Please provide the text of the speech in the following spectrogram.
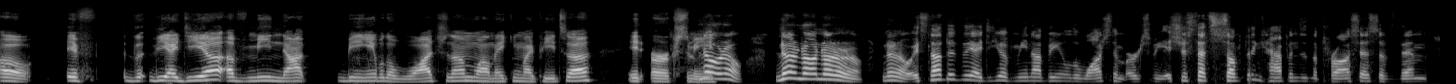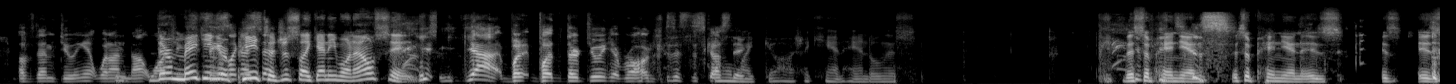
oh, if the the idea of me not being able to watch them while making my pizza It irks me. No, no, no, no, no, no, no, no, no. It's not that the idea of me not being able to watch them irks me. It's just that something happens in the process of them of them doing it when I'm not watching. They're making Because your like pizza said- just like anyone else is. yeah, but but they're doing it wrong because it's disgusting. oh my gosh, I can't handle this. This opinion, this opinion is is is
